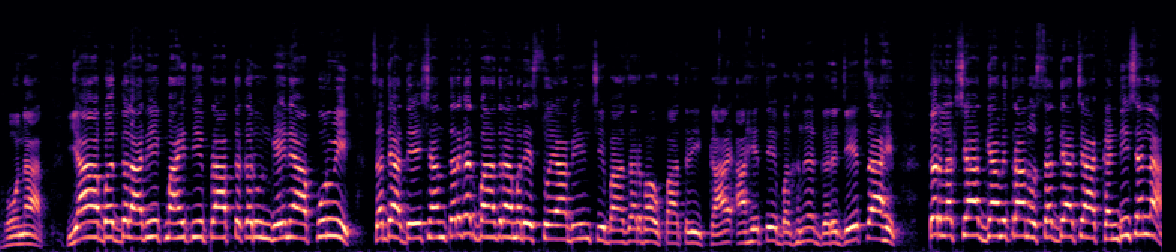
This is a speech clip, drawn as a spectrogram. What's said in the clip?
होणार? याबद्दल अधिक माहिती प्राप्त करून घेण्यापूर्वी सध्या देशांतर्गत बाजारामध्ये सोयाबीनची बाजारभाव पातळी काय आहे ते बघणं गरजेचं आहे. तर लक्षात घ्या मित्रांनो सध्याच्या कंडिशनला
